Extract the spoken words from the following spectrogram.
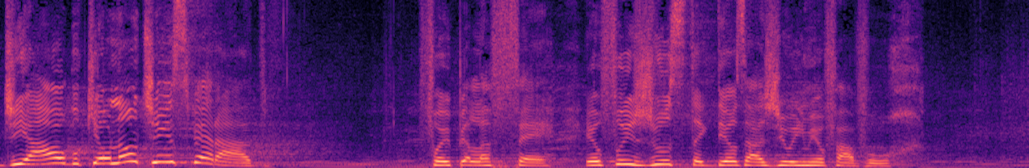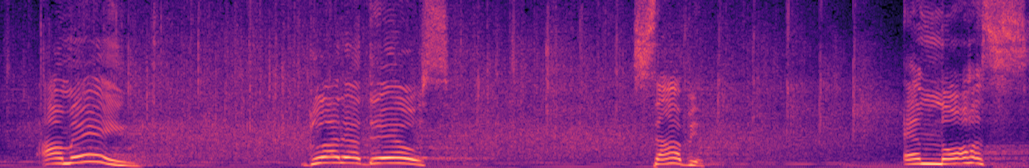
de algo que eu não tinha esperado. Foi pela fé. Eu fui justa e Deus agiu em meu favor. Amém. Glória a Deus. Sabe? É nós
